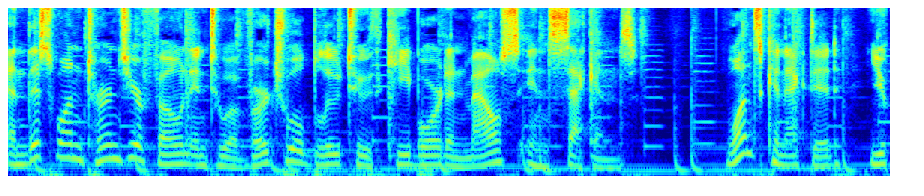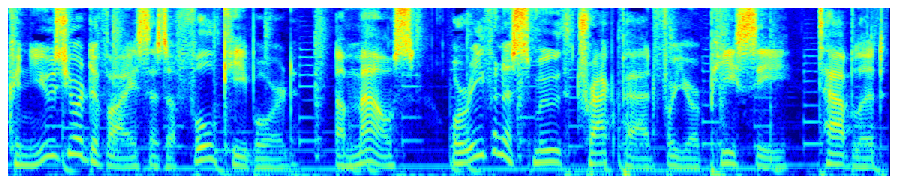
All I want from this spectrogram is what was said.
and this one turns your phone into a virtual Bluetooth keyboard and mouse in seconds. Once connected, you can use your device as a full keyboard, a mouse, or even a smooth trackpad for your PC, tablet,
